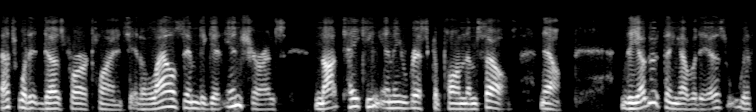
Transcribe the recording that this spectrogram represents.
that's what it does for our clients. It allows them to get insurance, not taking any risk upon themselves. Now, the other thing of it is with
